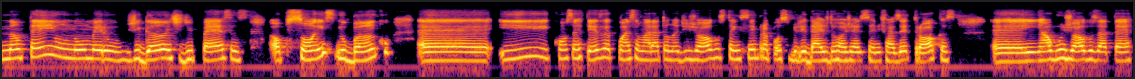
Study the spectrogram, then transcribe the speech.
não tem um número gigante de peças, opções no banco, é, e com certeza com essa maratona de jogos tem sempre a possibilidade do Rogério Ceni fazer trocas. É, em alguns jogos até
